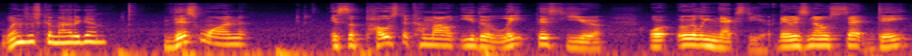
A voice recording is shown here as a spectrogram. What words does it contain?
When's this come out again? This one is supposed to come out either late this year or early next year. There is no set date.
